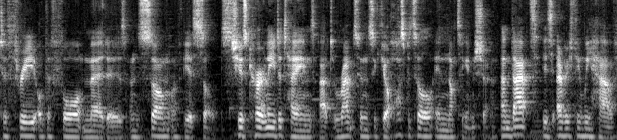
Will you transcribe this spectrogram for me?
to three of the four murders and some of the assaults. She is currently detained at Rampton Secure Hospital in Nottinghamshire. And that is everything we have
